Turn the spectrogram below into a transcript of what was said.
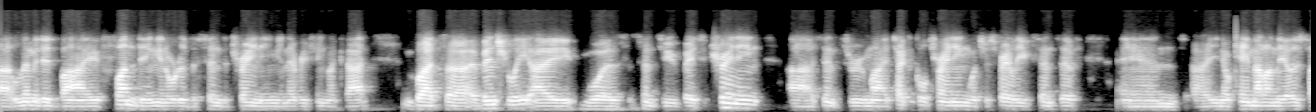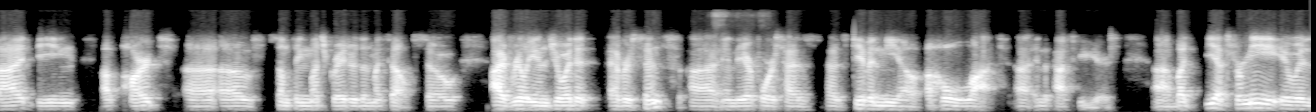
uh, limited by funding in order to send the training and everything like that. But uh, eventually, I was sent to basic training, uh, sent through my technical training, which was fairly extensive, and uh, you know came out on the other side being a part uh, of something much greater than myself. So I've really enjoyed it ever since, and the Air Force has has given me a, a whole lot in the past few years. but yes, for me, it was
